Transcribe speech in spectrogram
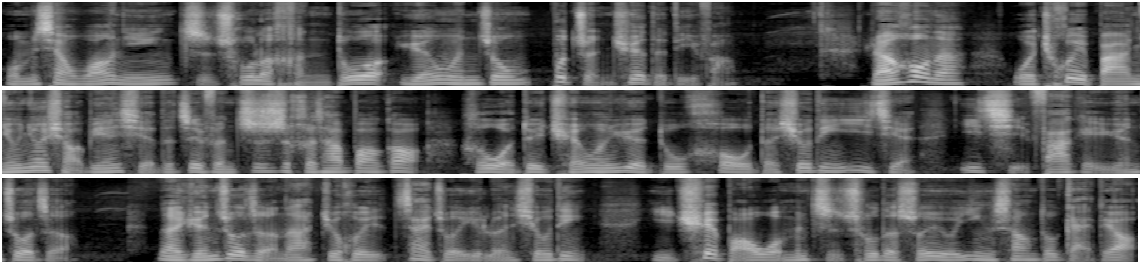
我们向王宁指出了很多原文中不准确的地方，然后呢，我会把牛牛小编写的这份知识核查报告和我对全文阅读后的修订意见一起发给原作者。那原作者呢，就会再做一轮修订，以确保我们指出的所有硬伤都改掉。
